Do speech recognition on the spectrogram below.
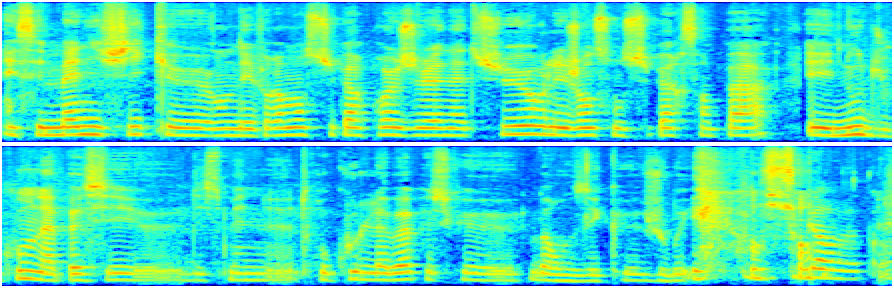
Et c'est magnifique. euh, on est vraiment super proche de la nature. Les gens sont super sympas. Et nous, du coup, on a passé euh, des semaines trop cool là-bas parce que bah, on faisait que jouer super vacances.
